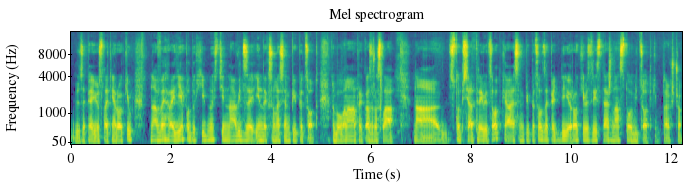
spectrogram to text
за 5 останніх років, вона виграє по дохідності навіть з індексом S&P 500. Тобто вона, наприклад, зросла на 153%, а S&P 500 за 5 років зріс теж на 100%. Так що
